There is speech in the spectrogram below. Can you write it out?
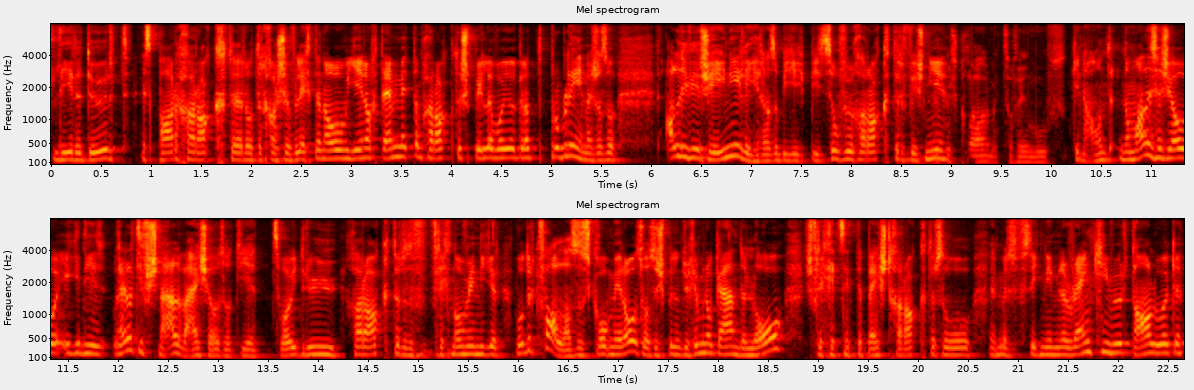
lehre dort ein paar Charakter oder kannst ja vielleicht dann auch je nachdem mit dem Charakter spielen, wo ja gerade Probleme hast. Also alle wirst du eh nie lernen. Also bei, bei so vielen Charakteren wirst du nie... Das ist klar, mit so vielen Moves. Genau, und normalerweise hast du ja auch irgendwie relativ schnell, weißt du, also die zwei, drei Charakter oder vielleicht noch weniger, die dir gefallen. Also es geht mir auch so. Also ich spiele natürlich immer noch gerne den Law. Ist vielleicht jetzt nicht der beste Charakter, so, wenn man es irgendwie in einem Ranking würde anschauen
